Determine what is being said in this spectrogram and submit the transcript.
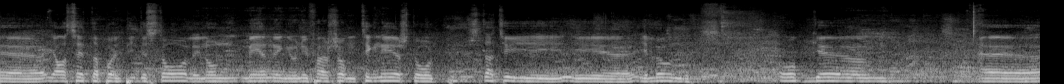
eh, ja, sätta på en piedestal i någon mening, ungefär som Tegnér står staty i, i, i Lund. Och eh, eh,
